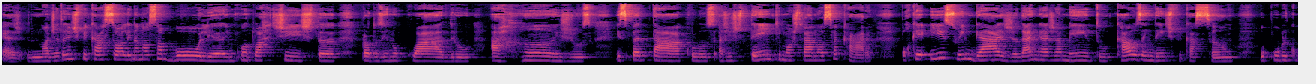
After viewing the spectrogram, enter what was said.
É, não adianta a gente ficar só ali na nossa bolha enquanto artista, produzindo quadro, arranjos, espetáculos. A gente tem que mostrar a nossa cara, porque isso engaja, dá engajamento, causa identificação. O público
